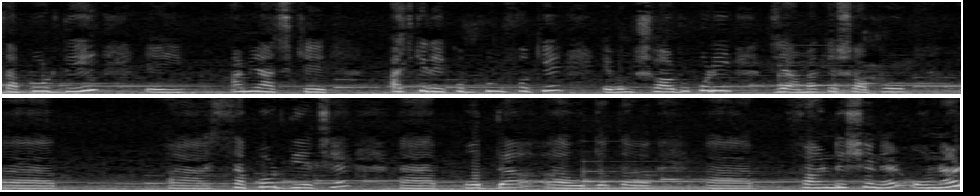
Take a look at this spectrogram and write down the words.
সাপোর্ট দিয়ে এই আমি আজকে, আজকের এই কুমকুম ফকির এবং সর্বোপরি যে আমাকে সপ সাপোর্ট দিয়েছে পদ্মা উদ্যোক্তা ফাউন্ডেশনের ওনার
